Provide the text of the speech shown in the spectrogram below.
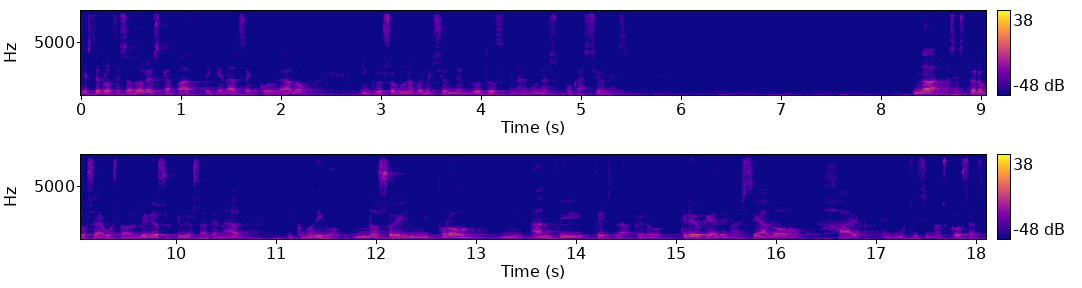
Este procesador es capaz de quedarse colgado incluso con una conexión de Bluetooth en algunas ocasiones. Nada más, espero que os haya gustado el vídeo, suscribiros al canal y como digo, no soy ni pro ni anti Tesla, pero creo que hay demasiado hype en muchísimas cosas.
